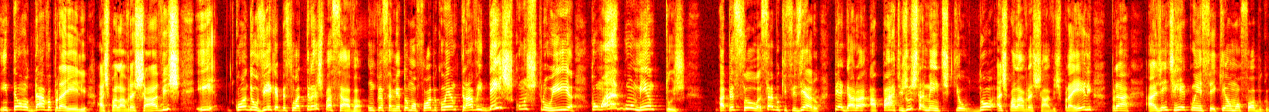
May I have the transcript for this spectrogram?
Então eu dava para ele as palavras-chave e quando eu via que a pessoa transpassava um pensamento homofóbico, eu entrava e desconstruía com argumentos a pessoa. Sabe o que fizeram? Pegaram a, a parte justamente que eu dou as palavras-chave para ele, para a gente reconhecer quem é homofóbico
